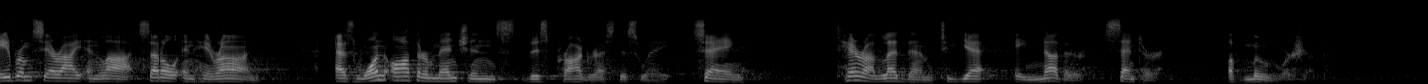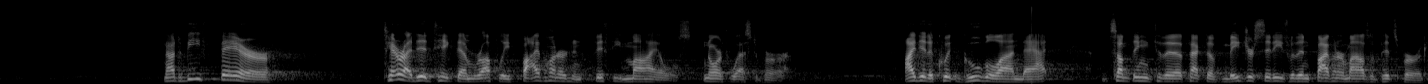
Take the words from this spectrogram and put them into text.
Abram, Sarai, and Lot settle in Haran. As one author mentions this progress this way, saying, Terah led them to yet another center of moon worship. Now, to be fair, Terah did take them roughly 550 miles northwest of Ur. I did a quick Google on that, something to the effect of major cities within 500 miles of Pittsburgh.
